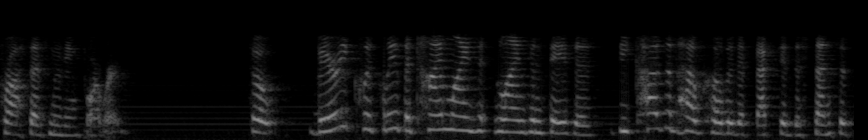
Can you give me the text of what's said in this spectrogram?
process moving forward. So very quickly, the timelines lines and phases, because of how COVID affected the census,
